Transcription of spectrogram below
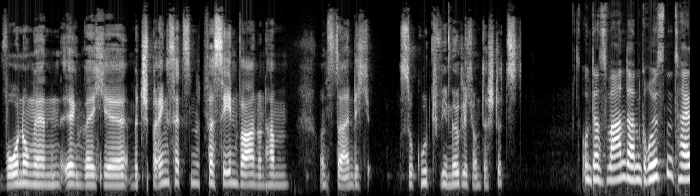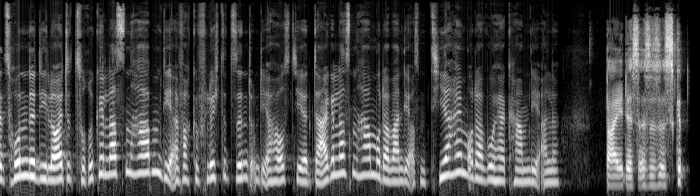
Wohnungen irgendwelche mit Sprengsätzen versehen waren und haben uns da eigentlich so gut wie möglich unterstützt. Und das waren dann größtenteils Hunde, die Leute zurückgelassen haben, die einfach geflüchtet sind und ihr Haustier dagelassen haben? Oder waren die aus dem Tierheim oder woher kamen die alle? Beides. Also es gibt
